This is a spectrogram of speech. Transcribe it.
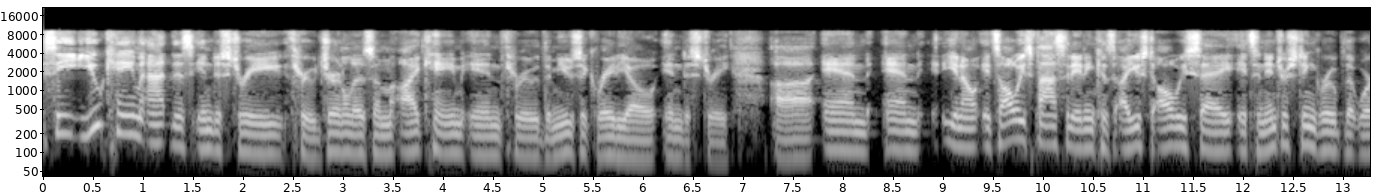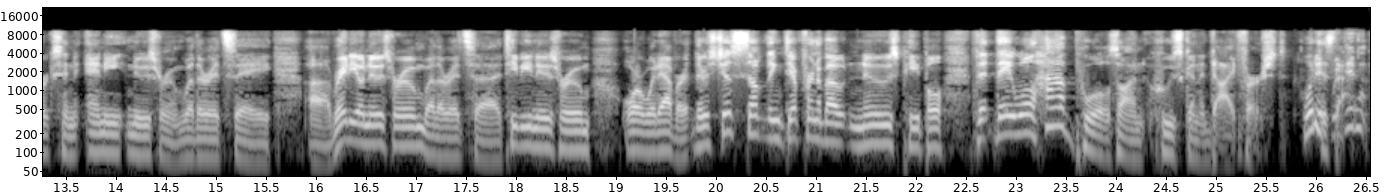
See, you came at this industry through journalism. I came in through the music radio industry, uh, and and you know it's always fascinating because I used to always say it's an interesting group that works in any newsroom, whether it's a uh, radio newsroom, whether it's a TV newsroom, or whatever. There's just something different about news people that they will have pools on who's going to die first. What is we that? Didn't,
